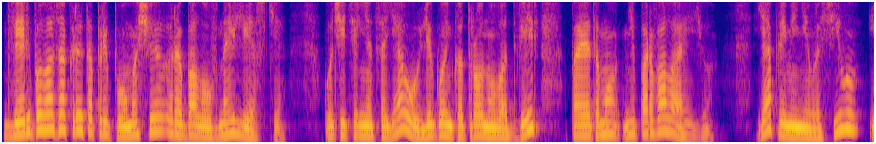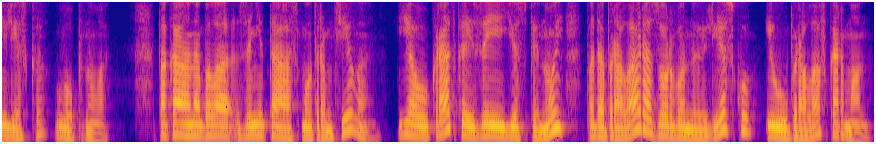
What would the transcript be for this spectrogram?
Дверь была закрыта при помощи рыболовной лески — Учительница Яу легонько тронула дверь, поэтому не порвала ее. Я применила силу, и леска лопнула. Пока она была занята осмотром тела, я украдкой за ее спиной подобрала разорванную леску и убрала в карман.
